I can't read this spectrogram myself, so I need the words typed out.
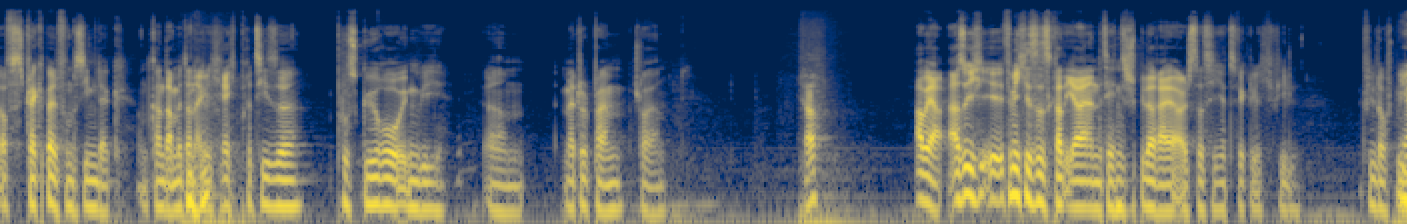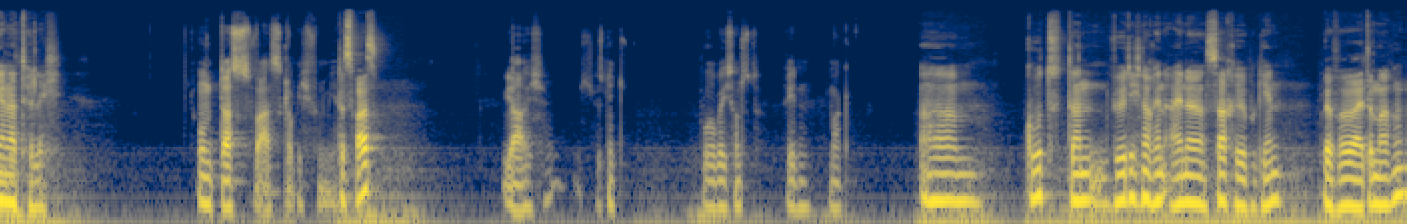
aufs Trackpad vom Steam Deck und kann damit dann mhm. eigentlich recht präzise plus Gyro irgendwie ähm, Metroid Prime steuern. Ja. Aber ja, also ich, für mich ist es gerade eher eine technische Spielerei, als dass ich jetzt wirklich viel, viel drauf spiele. Ja, natürlich. Und das war's, glaube ich, von mir. Das war's? Ja, ich, ich weiß nicht, worüber ich sonst reden mag. Ähm, Gut, dann würde ich noch in eine Sache übergehen, bevor wir weitermachen.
